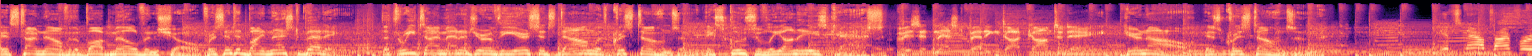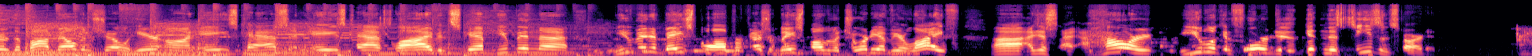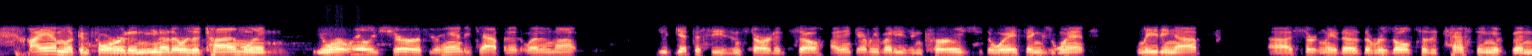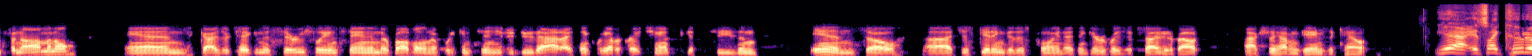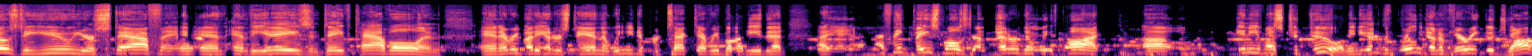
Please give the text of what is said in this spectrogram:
It's time now for the Bob Melvin Show, presented by Nest Betting. The three-time manager of the year sits down with Chris Townsend, exclusively on A's Cast. Visit nestbetting.com today. Here now is Chris Townsend. It's now time for the Bob Melvin Show here on A's Cast and A's Cast Live. And Skip, you've been uh, you've been in baseball, professional baseball, the majority of your life. Uh, I just, I, how are you looking forward to getting this season started? I am looking forward. And, you know, there was a time when you weren't really sure if you're handicapping it, whether or not you'd get the season started. So I think everybody's encouraged the way things went leading up. Uh, certainly the, the results of the testing have been phenomenal and guys are taking this seriously and staying in their bubble. And if we continue to do that, I think we have a great chance to get the season in. So uh, just getting to this point, I think everybody's excited about actually having games that count. Yeah, it's like kudos to you, your staff, and, and and the A's and Dave Kaval and and everybody understand that we need to protect everybody. That I, I think baseball's done better than we thought uh, any of us could do. I mean, you guys have really done a very good job.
